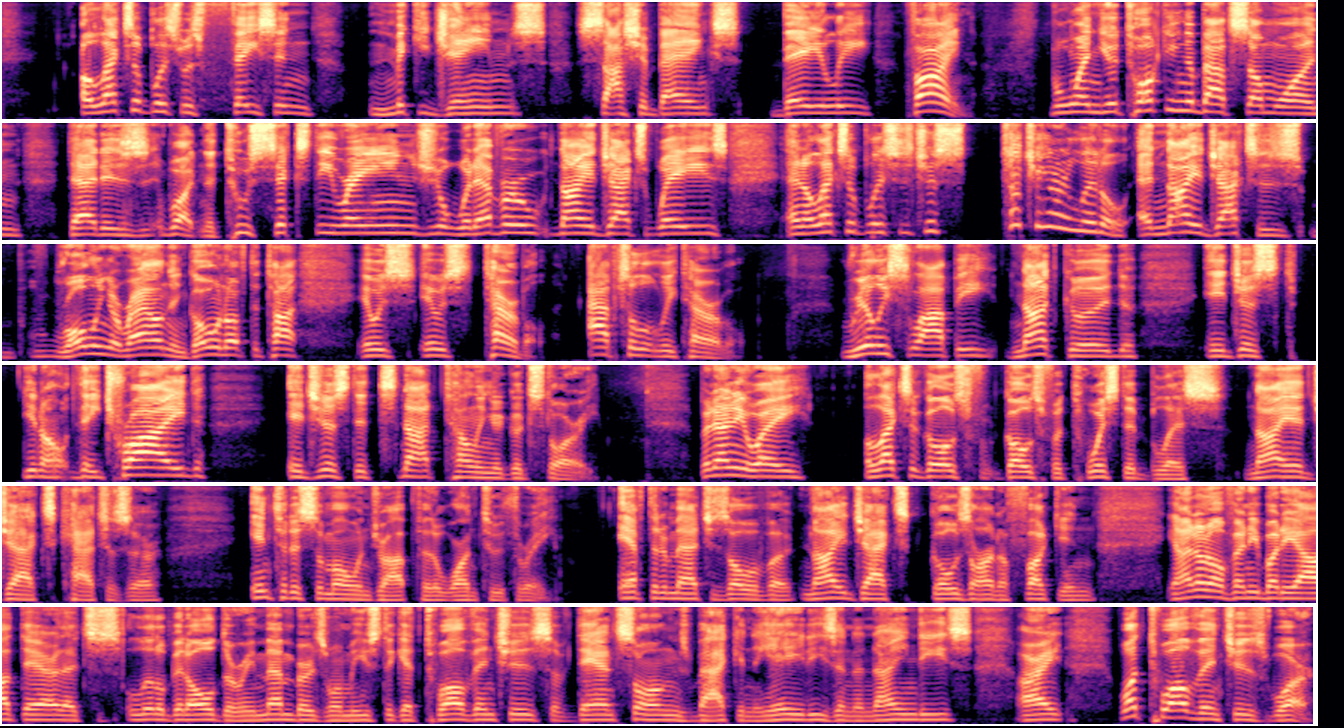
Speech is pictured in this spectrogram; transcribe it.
Alexa Bliss was facing Mickie James, Sasha Banks, Bayley, fine. But when you're talking about someone that is what in the 260 range or whatever Nia Jax weighs, and Alexa Bliss is just touching her a little, and Nia Jax is rolling around and going off the top, it was it was terrible, absolutely terrible, really sloppy, not good. It just you know they tried, it just it's not telling a good story. But anyway, Alexa goes for, goes for Twisted Bliss. Nia Jax catches her into the Samoan drop for the one, two, three. After the match is over, Nia Jax goes on a fucking. You know, I don't know if anybody out there that's a little bit older remembers when we used to get 12 inches of dance songs back in the 80s and the 90s. All right. What 12 inches were?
